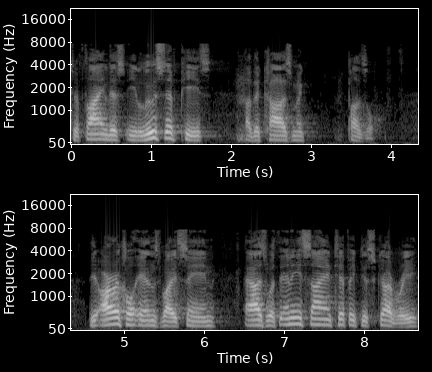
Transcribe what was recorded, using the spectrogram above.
to find this elusive piece of the cosmic puzzle. The article ends by saying, as with any scientific discovery,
